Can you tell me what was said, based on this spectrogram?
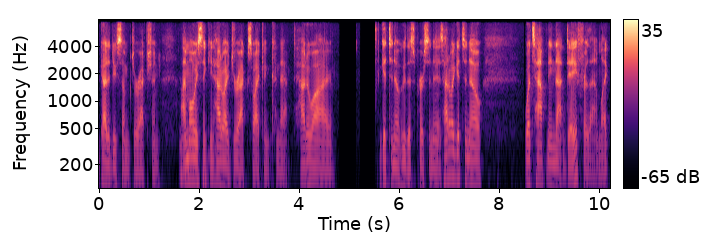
got to do some direction mm-hmm. i'm always thinking how do i direct so i can connect? How do i get to know who this person is? How do i get to know what's happening that day for them? Like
